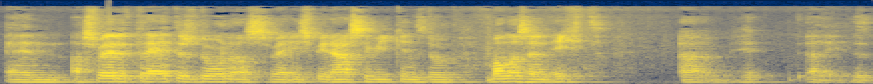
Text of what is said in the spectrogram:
En als wij retreiters doen, als wij inspiratieweekends doen, mannen zijn echt... ehm, he- allee, ze-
